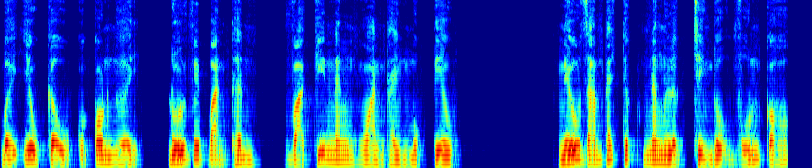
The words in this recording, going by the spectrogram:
bởi yêu cầu của con người đối với bản thân và kỹ năng hoàn thành mục tiêu. Nếu dám thách thức năng lực trình độ vốn có,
